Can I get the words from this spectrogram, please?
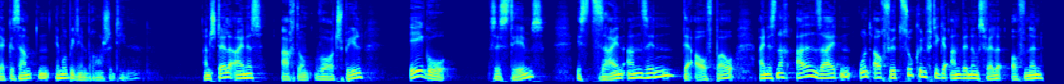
der gesamten Immobilienbranche dienen. Anstelle eines, Achtung, Wortspiel, Ego-Systems ist sein Ansinnen der Aufbau eines nach allen Seiten und auch für zukünftige Anwendungsfälle offenen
